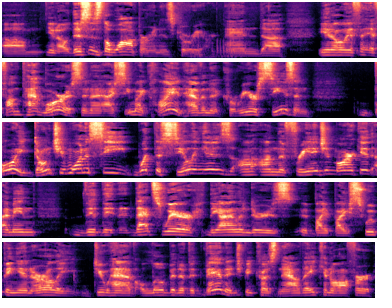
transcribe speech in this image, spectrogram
Um, you know, this is the whopper in his career. And, uh, you know, if, if I'm Pat Morris and I, I see my client having a career season, boy, don't you want to see what the ceiling is on, on the free agent market? I mean, the, the, that's where the Islanders, by, by swooping in early, do have a little bit of advantage because now they can offer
